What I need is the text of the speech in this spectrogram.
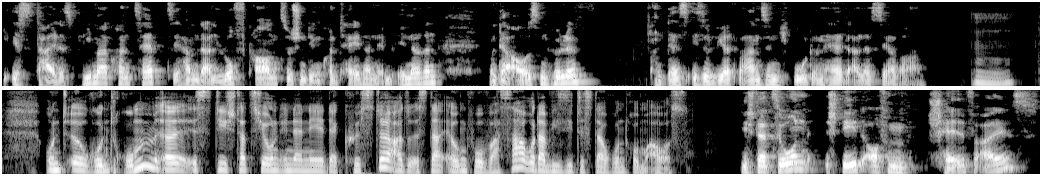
ist Teil des Klimakonzepts. Sie haben da einen Luftraum zwischen den Containern im Inneren und der Außenhülle. Und das isoliert wahnsinnig gut und hält alles sehr warm. Mhm. Und äh, rundrum äh, ist die Station in der Nähe der Küste, also ist da irgendwo Wasser oder wie sieht es da rundrum aus? Die Station steht auf dem Schelfeis.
